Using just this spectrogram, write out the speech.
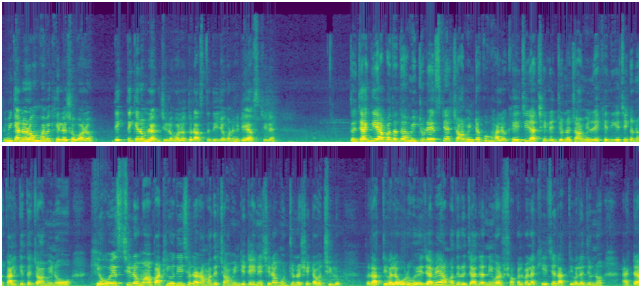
তুমি কেন এরকমভাবে খেলেছো বলো? দেখতে কিরম লাগছিল বলো তো রাস্তা দিয়ে যখন হেঁটে আসছিলে? তো যা গিয়ে আপাতত আমি একটু রেস্ট আর চাউমিনটা খুব ভালো খেয়েছি, আর ছেলের জন্য চাউমিন রেখে দিয়েছি, কেন কালকে তো চাউমিন ও খেয়েও এসেছিল, মা পাঠিয়েও দিয়েছিল, আর আমাদের চাউমিন যেটা এনেছিলাম ওর জন্য সেটাও ছিল। তো রাত্রিবেলা ওর হয়ে যাবে, আমাদেরও যা যা নেওয়ার সকালবেলা খেয়েছে, রাত্রিবেলার জন্য একটা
